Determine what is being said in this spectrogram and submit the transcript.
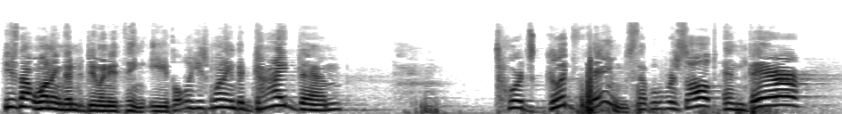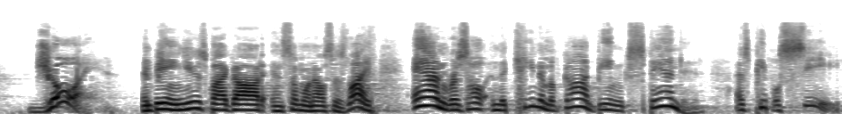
He's not wanting them to do anything evil. He's wanting to guide them towards good things that will result in their joy in being used by God in someone else's life and result in the kingdom of God being expanded as people see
